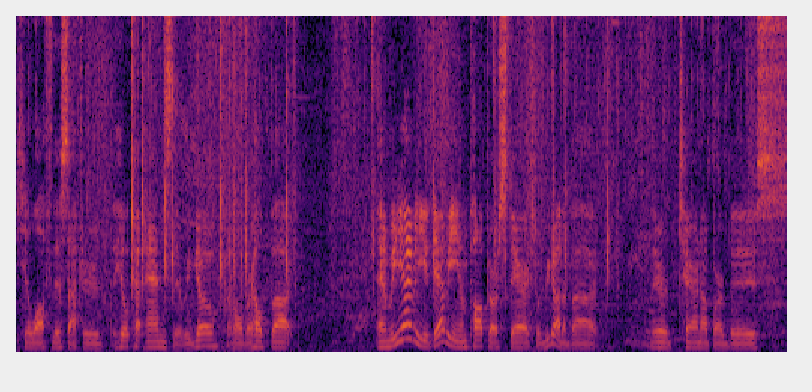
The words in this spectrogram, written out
heal off this after the heal cut ends. There we go. Got all of our health back. And we haven't, they haven't even popped our Sterak's, but we got it back. They're tearing up our base.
